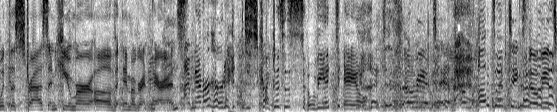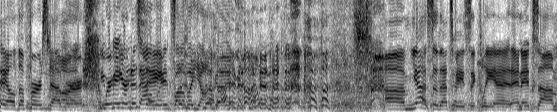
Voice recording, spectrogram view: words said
with the stress and humor of immigrant parents. I've never heard it described as a Soviet tale. it's a Soviet tale, an uplifting Soviet tale, the first ever. You We're here to say like it's Baba Yaga. Um, yeah, so that's basically it. And it's um,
